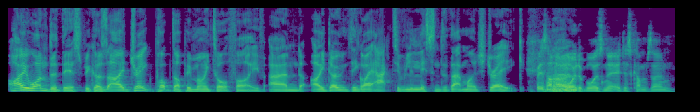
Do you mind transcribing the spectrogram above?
I wondered this because I Drake popped up in my top five, and I don't think I actively listen to that much Drake. But it's unavoidable, um, isn't it? It just comes in.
